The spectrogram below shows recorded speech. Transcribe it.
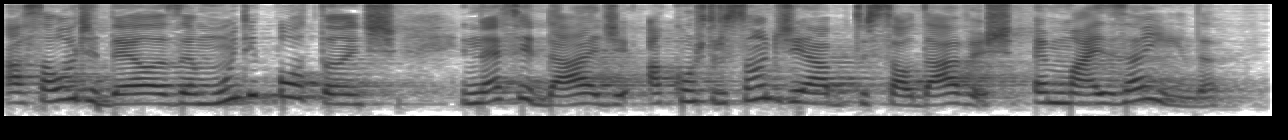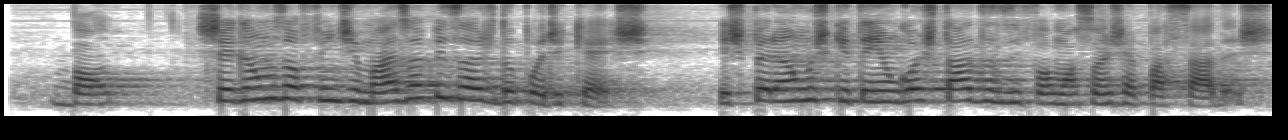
A saúde delas é muito importante e nessa idade a construção de hábitos saudáveis é mais ainda. Bom, chegamos ao fim de mais um episódio do podcast. Esperamos que tenham gostado das informações repassadas.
